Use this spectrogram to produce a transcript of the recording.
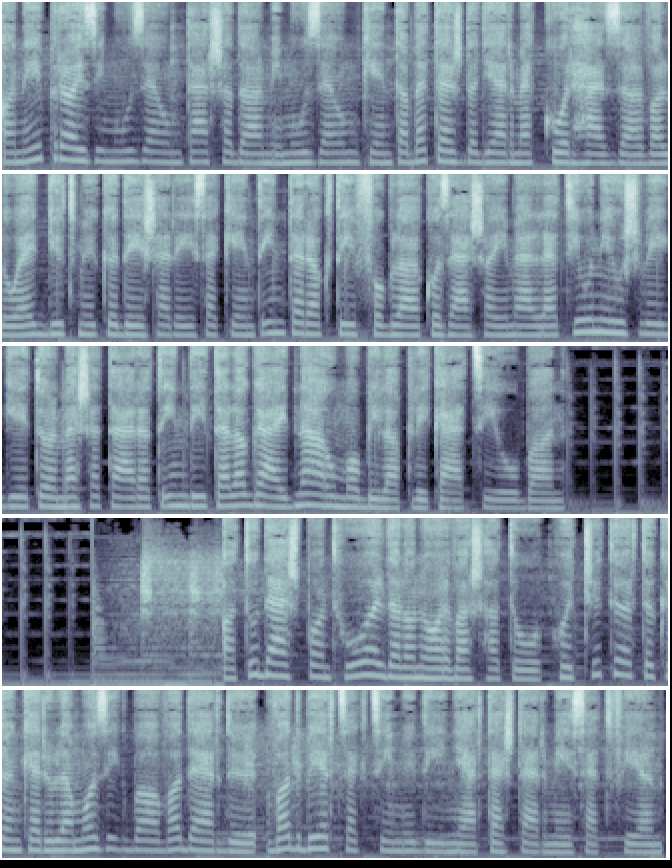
A Néprajzi Múzeum társadalmi múzeumként a Betesda Gyermekkórházzal való együttműködése részeként interaktív foglalkozásai mellett június végétől mesetárat indít el a Guide Now mobil applikációban. A tudás.hu oldalon olvasható, hogy csütörtökön kerül a mozikba a Vaderdő, Vadbércek című díjnyertes természetfilm.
